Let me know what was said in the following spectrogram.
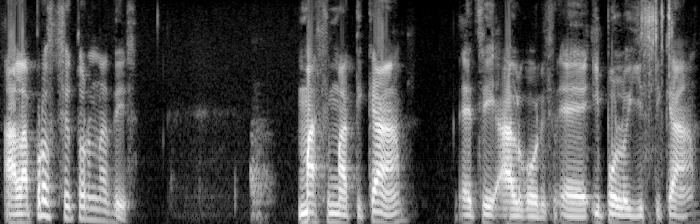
Αλλά πρόσεξε τώρα να δεις. Μαθηματικά, έτσι, αλγοριθ, ε, υπολογιστικά,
